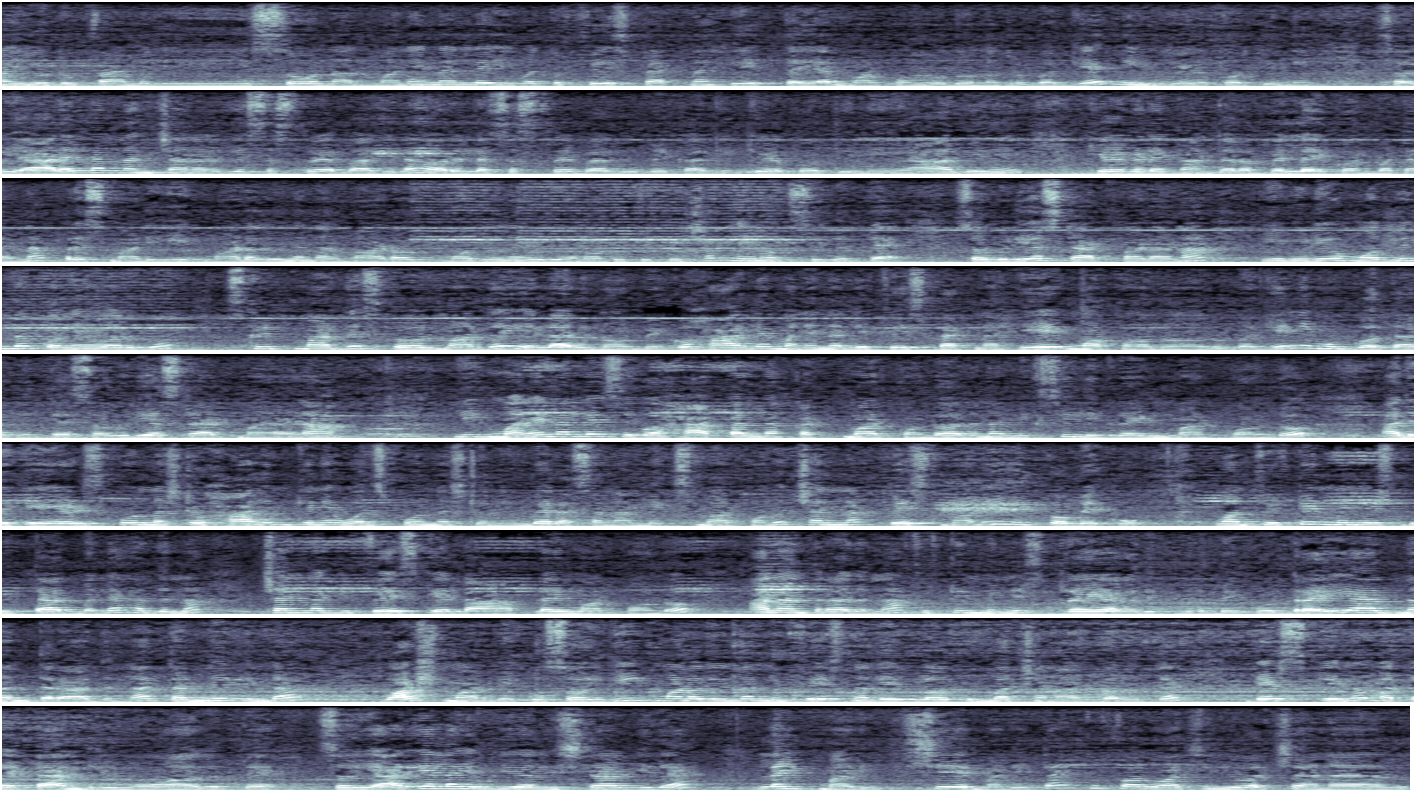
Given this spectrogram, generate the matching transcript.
My YouTube family, so ನಾನು ಮನೆಯಲ್ಲೇ ಇವತ್ತು ಫೇಸ್ ಪ್ಯಾಕ್ನ ಹೇಗೆ ತಯಾರು ಮಾಡ್ಕೊಬೋದು ಅನ್ನೋದ್ರ ಬಗ್ಗೆ ನಿಮ್ಗೆ ಹೇಳ್ಕೊಡ್ತೀನಿ. ಸೊ ಯಾರೆಲ್ಲ ನನ್ನ ಚಾನಲ್ಗೆ ಸಬ್ಸ್ಕ್ರೈಬ್ ಆಗಿಲ್ಲ, ಅವರೆಲ್ಲ ಸಬ್ಸ್ಕ್ರೈಬ್ ಆಗಬೇಕಾಗಿ ಕೇಳ್ಕೊತೀನಿ ಹಾಗೆಯೇ ಕೆಳಗಡೆ ಕಾಣ್ತಾರ ಬೆಲ್ ಐಕಾನ್ ಬಟನ್ನ ಪ್ರೆಸ್ ಮಾಡಿ. ಈಗ ಮಾಡೋದ್ರಿಂದ ನಾನು ಮಾಡೋ ಮೊದಲನೇ ವಿಡಿಯೋ ನೋಟಿಫಿಕೇಶನ್ ನಿಮಗೆ ಸಿಗುತ್ತೆ. ಸೊ ವಿಡಿಯೋ ಸ್ಟಾರ್ಟ್ ಮಾಡೋಣ. ಈ ವಿಡಿಯೋ ಮೊದಲಿಂದ ಕೊನೆವರೆಗೂ ಸ್ಕ್ರಿಪ್ಟ್ ಮಾಡದೆ ಸ್ಕ್ರೋಲ್ ಮಾಡದೆ ಎಲ್ಲರೂ ನೋಡಬೇಕು. ಹಾಗೆ ಮನೆಯಲ್ಲಿ ಫೇಸ್ ಪ್ಯಾಕ್ನ ಹೇಗೆ ಮಾಡ್ಕೊಳೋದು ಅನ್ನೋದ್ರ ಬಗ್ಗೆ ನಿಮಗೆ ಗೊತ್ತಾಗುತ್ತೆ. ಸೊ ವಿಡಿಯೋ ಸ್ಟಾರ್ಟ್ ಮಾಡೋಣ. ಈಗ ಮನೆಯಲ್ಲೇ ಸಿಗೋ ಆ್ಯಪಲ್ನ ಕಟ್ ಮಾಡಿಕೊಂಡು ಅದನ್ನು ಮಿಕ್ಸಿಲಿ ಗ್ರೈಂಡ್ ಮಾಡಿಕೊಂಡು ಅದಕ್ಕೆ ಎರಡು ಸ್ಪೂನ್ನಷ್ಟು ಹಾಲಿನ ಕೆನೆ ಒಂದು ಸ್ಪೂನ್ನಷ್ಟು ನಿಂಬೆ ರಸನ ಮಿಕ್ಸ್ ಮಾಡಿಕೊಂಡು ಚೆನ್ನಾಗಿ ಪೇಸ್ಟ್ ಮಾಡಿ ಇಟ್ಕೋಬೇಕು. ಒಂದು ಫಿಫ್ಟೀನ್ ಮಿನಿಟ್ಸ್ ಬಿಟ್ಟಾದಮೇಲೆ ಅದನ್ನು ಚೆನ್ನಾಗಿ ಫೇಸ್ಗೆಲ್ಲ ಅಪ್ಲೈ ಮಾಡಿಕೊಂಡು ಆನಂತರ ಅದನ್ನು ಫಿಫ್ಟೀನ್ ಮಿನಿಟ್ಸ್ ಡ್ರೈ ಆಗೋದಕ್ಕೆ ಬಿಡಬೇಕು. ಡ್ರೈ ಆದ ನಂತರ ಅದನ್ನು ತಣ್ಣೀರಿಂದ ವಾಶ್ ಮಾಡಬೇಕು. ಸೊ ಈಗ ಮಾಡೋದ್ರಿಂದ ನಿಮ್ಮ ಫೇಸ್ನಲ್ಲಿ ಗ್ಲೋ ತುಂಬ ಚೆನ್ನಾಗಿ ಬರುತ್ತೆ. ಡೆಡ್ ಸ್ಕಿನ್ನು ಮತ್ತು ಟ್ಯಾನ್ ರಿಮೂವ್ ಆಗುತ್ತೆ. ಸೊ ಯಾರಿಗೆಲ್ಲ ಈ ವಿಡಿಯೋ ಇಷ್ಟ ಆಗಿದೆ ಲೈಕ್ ಮಾಡಿ ಶೇರ್ ಮಾಡಿ. Thank you for watching your channel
